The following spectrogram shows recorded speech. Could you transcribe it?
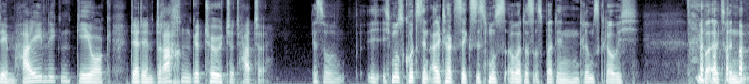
dem heiligen Georg, der den Drachen getötet hatte. Ist so, ich, ich muss kurz den Alltagssexismus, aber das ist bei den Grimms, glaube ich, überall drin.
